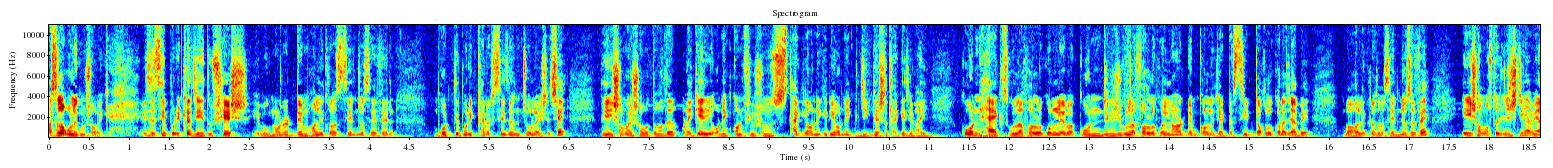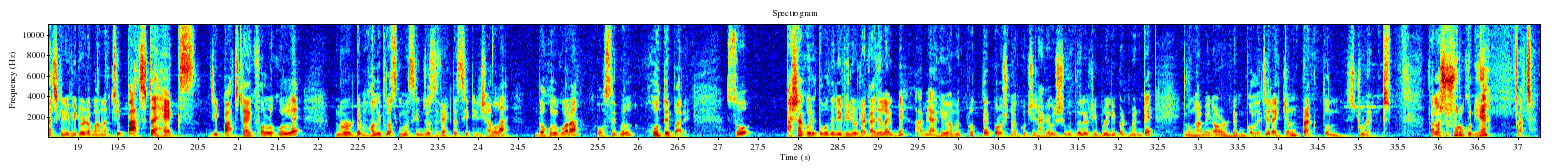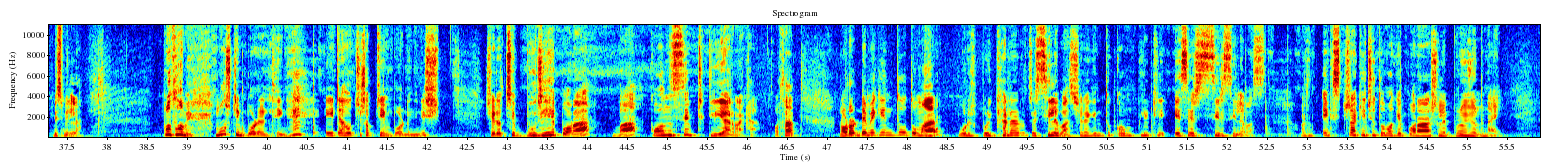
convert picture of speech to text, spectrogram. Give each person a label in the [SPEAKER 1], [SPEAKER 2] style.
[SPEAKER 1] আসসালামু আলাইকুম সবাইকে। এসএসসি পরীক্ষা যেহেতু শেষ এবং Notre Dame Holy Cross saint জোসেফের ভর্তি পরীক্ষার সিজন চলে এসেছে, তো এই সময় সব তোমাদের অনেকেরই অনেক কনফিউশনস থাকে, অনেকেরই অনেক জিজ্ঞাসা থাকে যে ভাই, কোন হ্যাক্সগুলো ফলো করলে বা কোন জিনিসগুলো ফলো করলে নটর ডেম কলেজে একটা সিট দখল করা যাবে বা হলিক্রস বা সেন্ট জোসেফে এই সমস্ত জিনিস নিয়ে আমি আজকের এই ভিডিওটা বানাচ্ছি পাঁচটা হ্যাক্স যে পাঁচটা হ্যাক ফলো করলে নটর ডেম হলিক্রস কিংবা সেন্ট জোসেফে একটা সিট ইনশাল্লাহ দখল করা পসিবল হতে পারে। সো আশা করি তোমাদের এই ভিডিওটা কাজে লাগবে। আমি আকিব আহমেদ প্রত্যয়, পড়াশোনা করছি ঢাকা বিশ্ববিদ্যালয়ের ট্রিপল ডিপার্টমেন্টে এবং আমি নরডেম কলেজের একজন প্রাক্তন স্টুডেন্ট তাহলে আসো শুরু করি হ্যাঁ? আচ্ছা বিসমিল্লা প্রথমে মোস্ট ইম্পর্ট্যান্ট থিং হ্যাঁ? এইটা হচ্ছে সবচেয়ে ইম্পর্ট্যান্ট জিনিস। সেটা হচ্ছে বুঝে পড়া বা কনসেপ্ট ক্লিয়ার রাখা। অর্থাৎ নটরডেমে কিন্তু তোমার পরীক্ষাটার যে সিলেবাস সেটা কিন্তু কমপ্লিটলি এসএসসির সিলেবাস অর্থাৎ এক্সট্রা কিছু তোমাকে পড়ার আসলে প্রয়োজন নাই।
